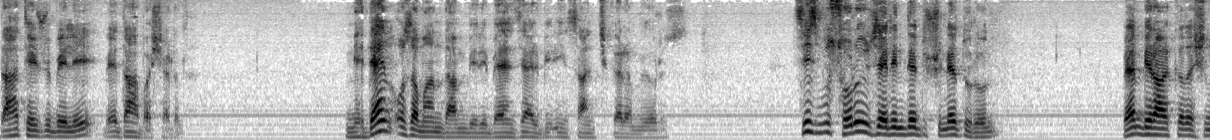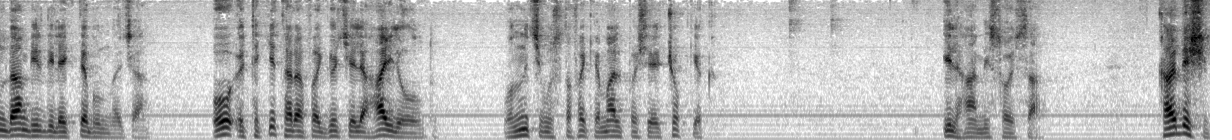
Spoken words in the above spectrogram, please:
daha tecrübeli ve daha başarılı. Neden o zamandan beri benzer bir insan çıkaramıyoruz? Siz bu soru üzerinde düşüne durun. Ben bir arkadaşımdan bir dilekte bulunacağım. O öteki tarafa göçeli hayli oldu. Onun için Mustafa Kemal Paşa'ya çok yakın. İlhami Soysal. Kardeşim,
